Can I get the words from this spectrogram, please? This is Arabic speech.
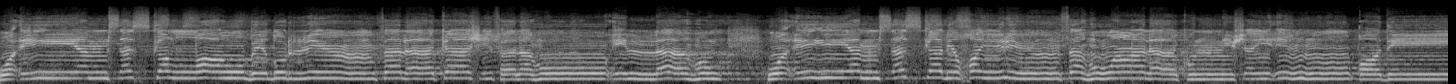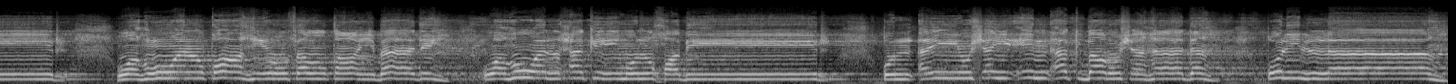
وإن يمسسك الله بضر فلا كاشف له إلا هو وإن يمسسك بخير فهو على كل شيء قدير وهو القاهر فوق عباده وهو الحكيم الخبير قل أي شيء أكبر شهادة قل الله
